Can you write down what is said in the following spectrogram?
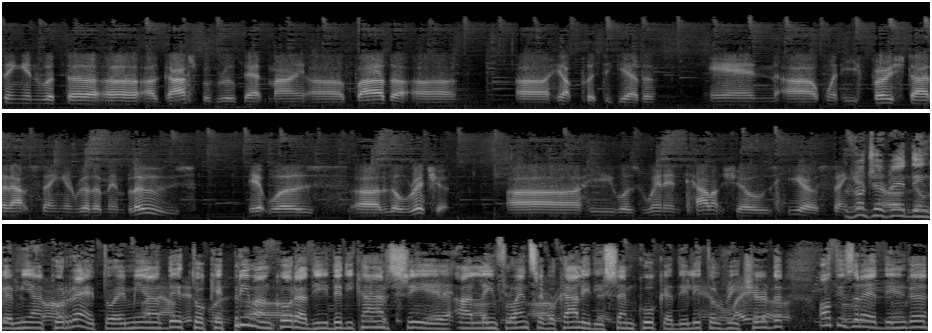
singing with a, a gospel group that my uh, father uh, uh, helped put together. And uh, when he first started out singing rhythm and blues, it was uh, Little Richard. Uh, Roger uh, Redding mi ha corretto e mi ha detto che prima uh, ancora di dedicarsi alle influenze vocali di Sam Cooke e di Little Richard, Otis Redding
